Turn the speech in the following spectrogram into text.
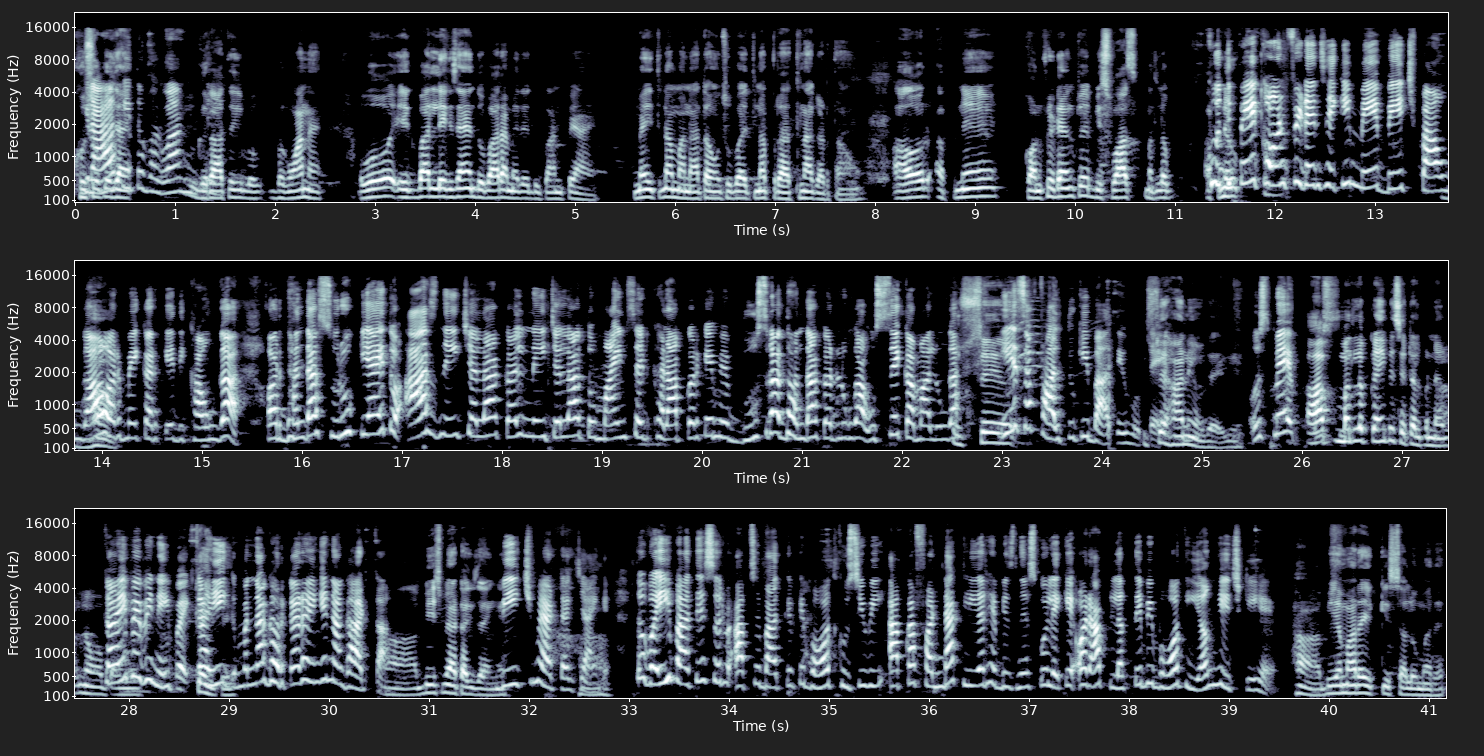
खुश होके जाएँ। तो भगवान होते हैं। ग्राहक ही भगवान है। वो एक बार लेके जाए दोबारा मेरे दुकान पे आए। मैं इतना मनाता हूँ, सुबह इतना प्रार्थना करता हूँ और अपने कॉन्फिडेंस पे विश्वास मतलब खुद पे कॉन्फिडेंस है कि मैं बेच पाऊँगा हाँ। और मैं करके दिखाऊँगा। और धंधा शुरू किया है तो आज नहीं चला कल नहीं चला तो माइंडसेट खराब करके मैं दूसरा धंधा कर लूँगा उससे कमा लूँगा। उससे ये सब फालतू की बातें होती है। हानि हो जाएगी। उसमें आप मतलब कहीं पे सेटल कहीं पे भी नहीं पाए कहीं ना घर का रहेंगे ना घाट का। हाँ बीच में अटक जाएँगे। बीच में अटक जाएँगे। हाँ। तो वही बात है सर आपसे बात करके बहुत खुशी हुई। आपका फंडा क्लियर है बिज़नेस को लेके और आप लगते भी बहुत यंग एज की है। हाँ अभी हमारा इक्कीस साल उम्र है।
